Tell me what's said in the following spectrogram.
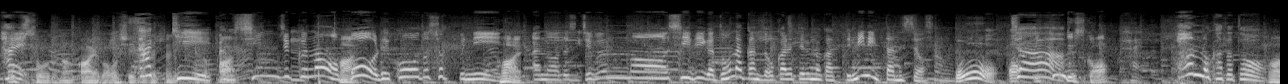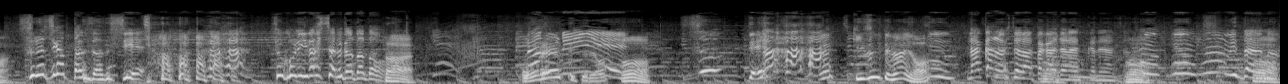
エピソードなんかあれば教えていたさっだきたいんですけど。はい。新宿の某レコードショップに、はい。あの私自分の CD がどんな感じで置かれてるのかって見に行ったんですよ。おおじゃあ行くんですか？はい。ァンの方とはすれ違ったんですよ私。そこにいらっしゃる方と。い。はい俺って言ってるよ、でうん、え気づいてないの、中の人だったからじゃないですかね。なちゃん。うん。みたいな。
